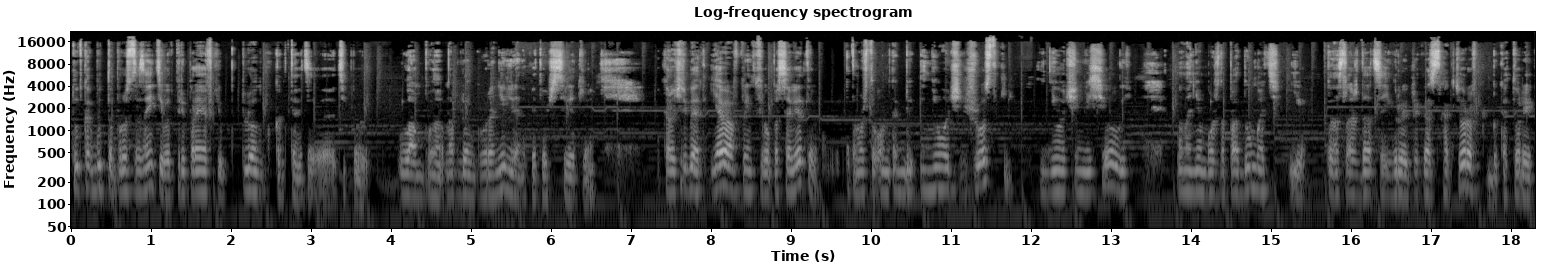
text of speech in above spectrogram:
Тут как будто просто, знаете, вот при проявке пленку как-то, э, типа, лампу на, на пленку уронили, она какая-то очень светлая. Короче, ребят, я вам, в принципе, его посоветую, потому что он как бы и не очень жесткий, не очень веселый, но на нем можно подумать и наслаждаться игрой прекрасных актеров, как бы, которые,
